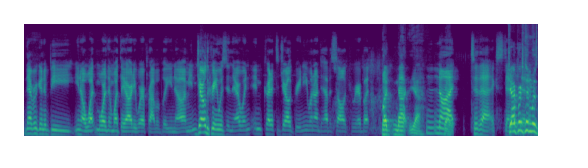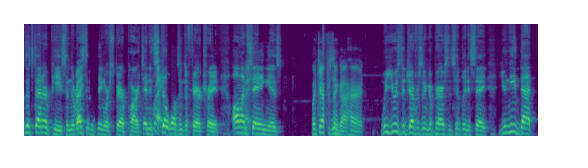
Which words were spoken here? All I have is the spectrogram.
never going to be you know what more than what they already were probably. You know, I mean, Gerald Green was in there. When in credit to Gerald Green, he went on to have a solid career, but But not yeah. not Right. To that extent. Jefferson that- was the centerpiece, and the rest Right. of the thing were spare parts, and it Right. still wasn't a fair trade. All I'm Right. saying is well, Jefferson got hurt. we use the Jefferson comparison simply to say you need that.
